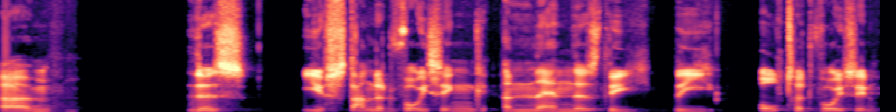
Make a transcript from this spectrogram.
Um, there's your standard voicing, and then there's the the altered voicing,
